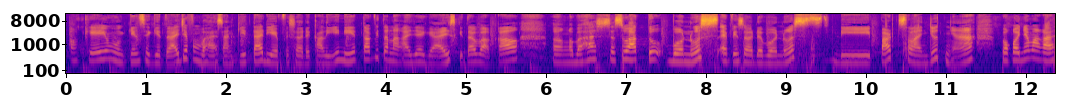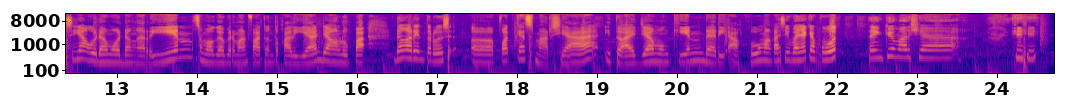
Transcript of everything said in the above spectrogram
Oke, mungkin segitu aja pembahasan kita di episode kali ini. Tapi tenang aja guys, kita bakal eh, ngebahas sesuatu bonus, episode bonus di part selanjutnya. Pokoknya makasih yang udah mau dengerin. Semoga bermanfaat untuk kalian. Jangan lupa dengerin terus eh, podcast Marsha. Itu aja mungkin dari aku. Makasih banyak ya Put. thank you Marsha Hihi.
